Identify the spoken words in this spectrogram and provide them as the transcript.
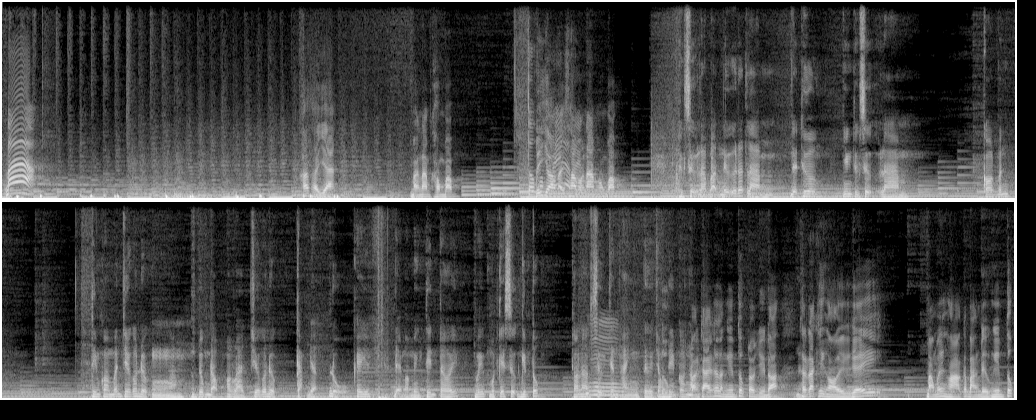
ba. Hết thời gian bạn nam không bấm. Tôi lý không do tại sao bạn nam không bấm? Thực sự là bạn nữ rất là dễ thương nhưng thực sự là con vẫn tim con vẫn chưa có được ừ, rung động hoặc là chưa có được cảm nhận đủ cái để mà mình tiến tới với một cái sự nghiêm túc. Đó là sự chân thành từ trong tim con nói. bạn trai rất là nghiêm túc trong chuyện đó. Thật ra khi ngồi ghế bằng với hòa các bạn đều nghiêm túc.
